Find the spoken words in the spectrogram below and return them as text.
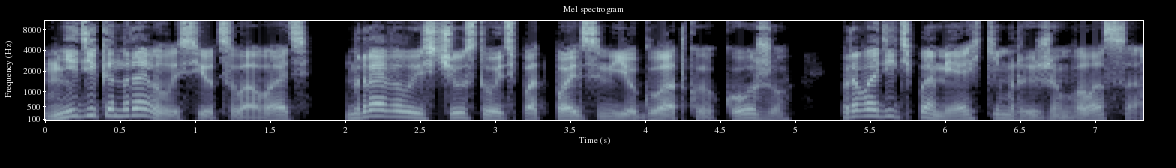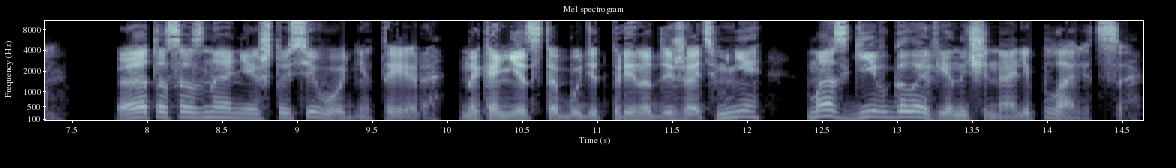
Мне дико нравилось ее целовать, Нравилось чувствовать под пальцами ее гладкую кожу, проводить по мягким рыжим волосам. А от осознания, что сегодня Тейра наконец-то будет принадлежать мне, мозги в голове начинали плавиться.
